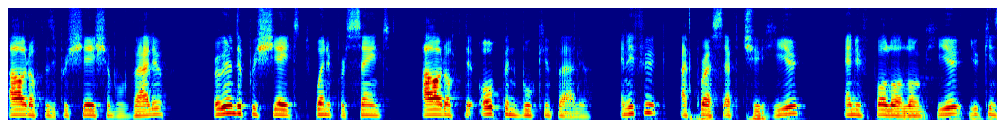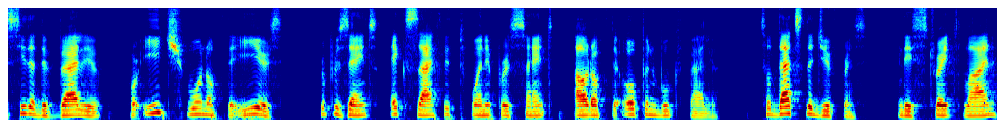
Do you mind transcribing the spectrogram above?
out of the depreciable value, we're going to depreciate 20% out of the open booking value. And if you, I press F2 here and you follow along here, you can see that the value for each one of the years represents exactly 20% out of the open book value. So that's the difference. In the straight line,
